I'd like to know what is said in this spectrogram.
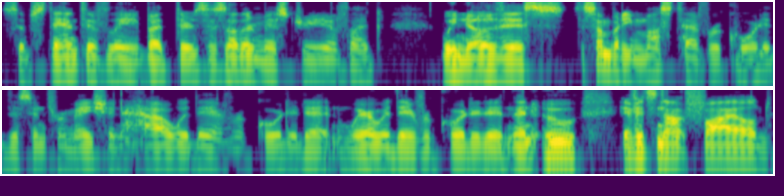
substantively, but there's this other mystery of like, we know this, somebody must have recorded this information. How would they have recorded it? And where would they have recorded it? And then who, if it's not filed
